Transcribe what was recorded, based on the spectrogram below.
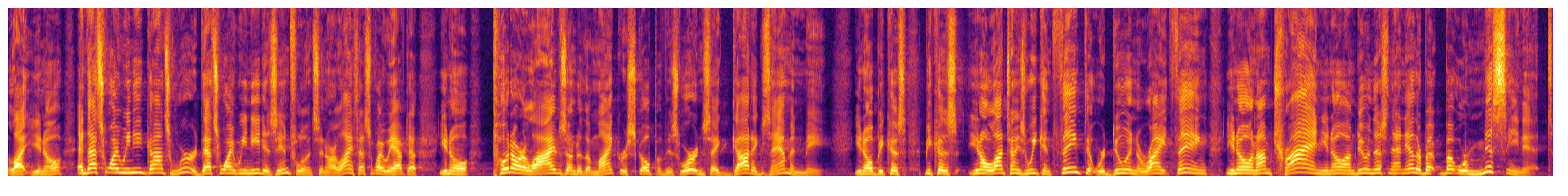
Like, you know, and that's why we need God's word. That's why we need his influence in our life. That's why we have to, you know, put our lives under the microscope of his word and say, God, examine me you know because because you know a lot of times we can think that we're doing the right thing you know and i'm trying you know i'm doing this and that and the other but but we're missing it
